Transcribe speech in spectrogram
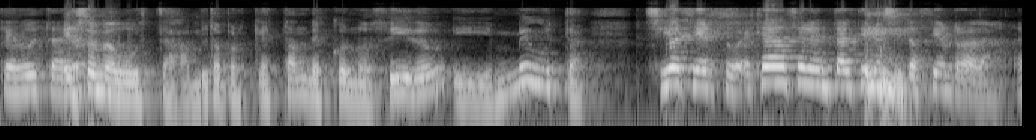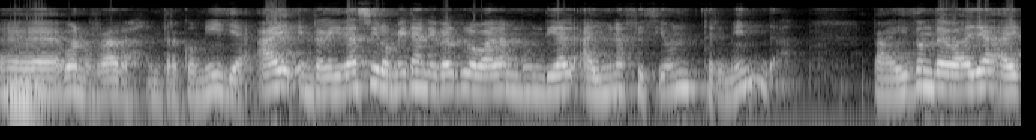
¿Te gusta, no? Eso me gusta, me gusta porque es tan desconocido y me gusta. Sí, es cierto. Es que la danza oriental tiene una situación rara. Eh, bueno, rara, entre comillas. Hay, en realidad, si lo mira a nivel global, al mundial, hay una afición tremenda. País donde vaya, hay.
